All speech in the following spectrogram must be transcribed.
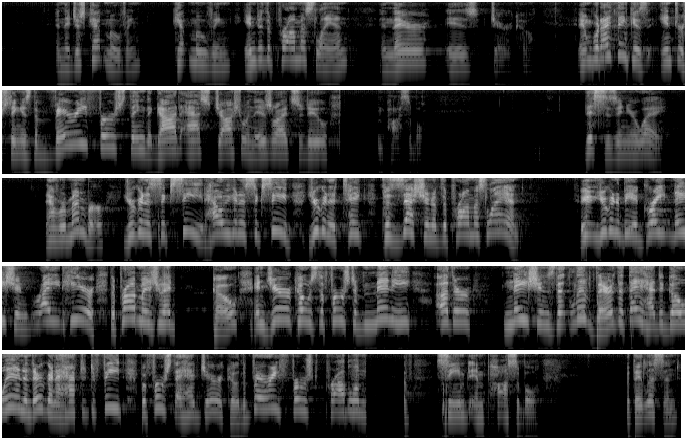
And they just kept moving, kept moving into the promised land, and there is Jericho. And what I think is interesting is the very first thing that God asked Joshua and the Israelites to do impossible. This is in your way. Now remember, you're going to succeed. How are you going to succeed? You're going to take possession of the promised land. You're going to be a great nation right here. The problem is you had Jericho, and Jericho is the first of many other nations that lived there that they had to go in and they're going to have to defeat. But first, they had Jericho. The very first problem seemed impossible. But they listened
